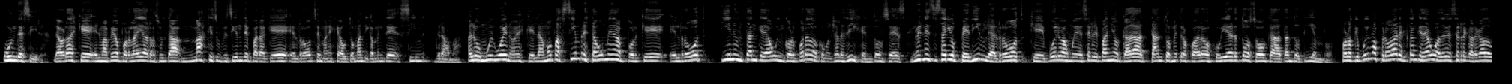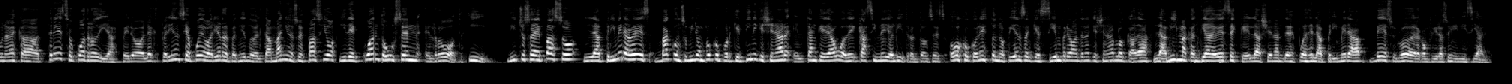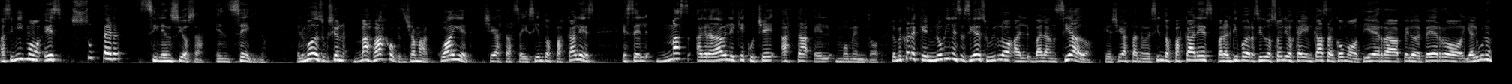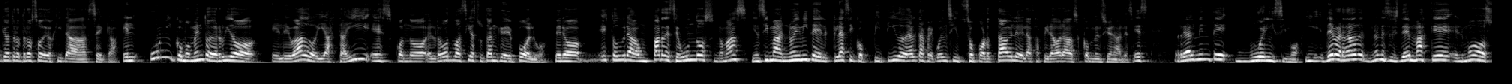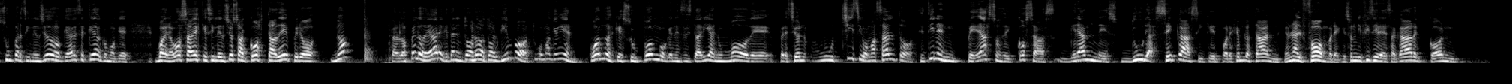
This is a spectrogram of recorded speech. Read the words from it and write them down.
un decir. La verdad es que el mapeo por LiDAR resulta más que suficiente para que el robot se maneje automáticamente sin drama. Algo muy bueno es que la mopa siempre está húmeda porque el robot tiene un tanque de agua incorporado, como ya les dije, entonces no es necesario pedirle al robot que vuelva a humedecer el paño cada tantos metros cuadrados cubiertos o cada tanto tiempo. Por lo que pudimos probar, el tanque de agua debe ser recargado una vez cada 3 o 4 días, pero la experiencia puede variar dependiendo del tamaño de su espacio y de cuánto usen el robot. Y Dicho sea de paso, la primera vez va a consumir un poco porque tiene que llenar el tanque de agua de casi medio litro. Entonces, ojo con esto, no piensen que siempre van a tener que llenarlo cada la misma cantidad de veces que la llenan después de la primera vez luego de la configuración inicial. Asimismo, es súper silenciosa, en serio. El modo de succión más bajo, que se llama Quiet, llega hasta 600 pascales, es el más agradable que escuché hasta el momento. Lo mejor es que no vi necesidad de subirlo al balanceado, que llega hasta 900 pascales para el tipo de residuos sólidos que hay en casa como tierra, pelo de perro y alguno que otro trozo de hojita seca. El único momento de ruido elevado y hasta ahí es cuando el robot vacía su tanque de polvo. Pero esto dura un par de segundos nomás y encima no emite el clásico pitido de alta frecuencia insoportable de las aspiradoras convencionales. Es realmente buenísimo. Y de verdad no necesité más que el modo súper silencioso que a veces queda como que, bueno, vos sabés que es silencioso a costa de, pero no. Para los pelos de Ares que están en todos lados todo el tiempo, estuvo más que bien. ¿Cuándo es que supongo que necesitarían un modo de presión muchísimo más alto? Si tienen pedazos de cosas grandes, duras, secas y que por ejemplo están en un alfombre, que son difíciles de sacar con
